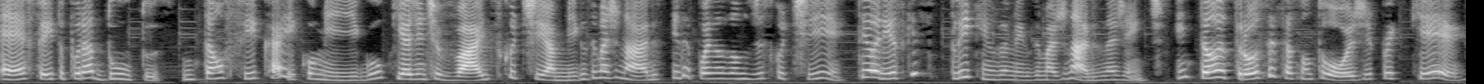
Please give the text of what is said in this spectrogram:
é feito por adultos. Então fica aí comigo que a gente vai discutir amigos imaginários e depois nós vamos discutir teorias que expliquem os amigos imaginários, né, gente? Então eu trouxe esse assunto hoje porque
